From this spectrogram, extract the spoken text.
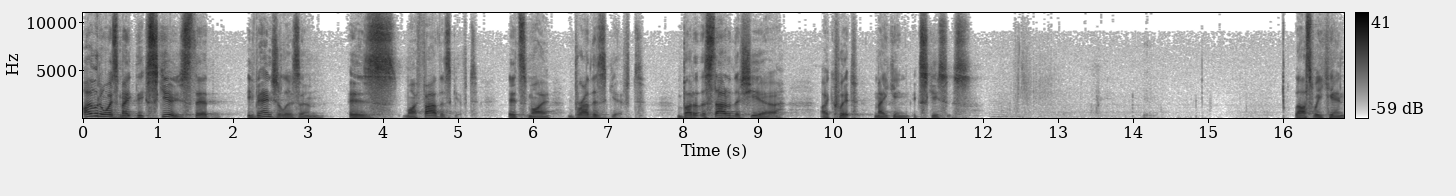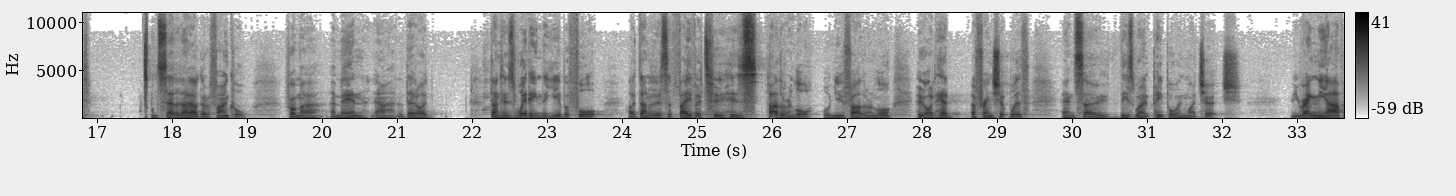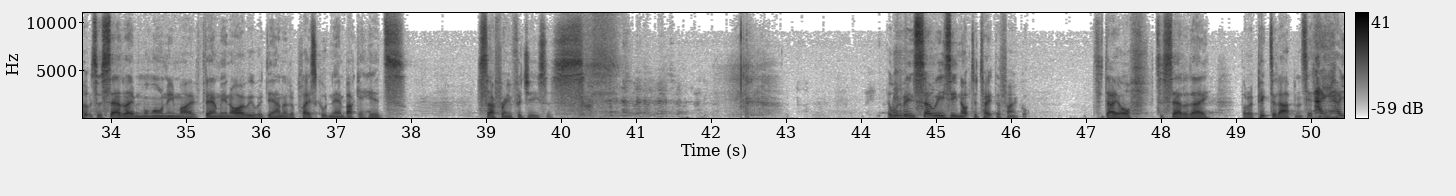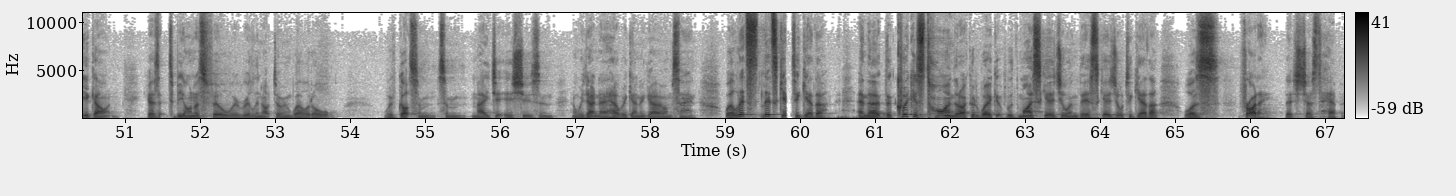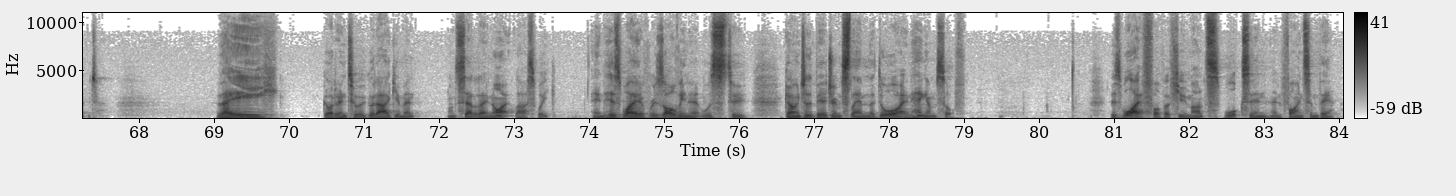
I would always make the excuse that evangelism is my father's gift, it's my brother's gift. But at the start of this year, I quit making excuses. Last weekend, on Saturday, I got a phone call from a, a man uh, that I'd done his wedding the year before. I'd done it as a favour to his father in law, or new father in law, who I'd had a friendship with. And so these weren't people in my church. And he rang me up. It was a Saturday morning. My family and I, we were down at a place called Nambucca Heads, suffering for Jesus. It would have been so easy not to take the phone call. It's a day off, it's a Saturday, but I picked it up and said, Hey, how you going? He goes, To be honest, Phil, we're really not doing well at all. We've got some, some major issues and, and we don't know how we're going to go. I'm saying, Well, let's, let's get together. And the, the quickest time that I could work it with my schedule and their schedule together was Friday. That's just happened. They got into a good argument on Saturday night last week. And his way of resolving it was to go into the bedroom, slam the door, and hang himself. His wife of a few months walks in and finds him there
